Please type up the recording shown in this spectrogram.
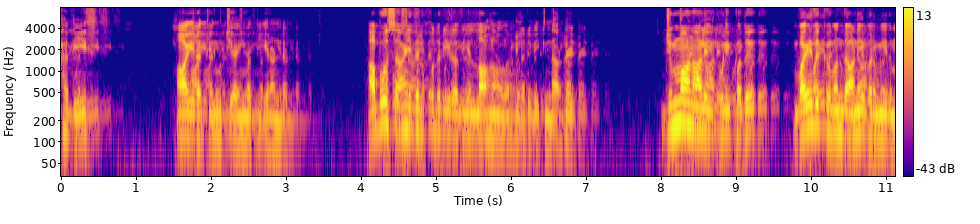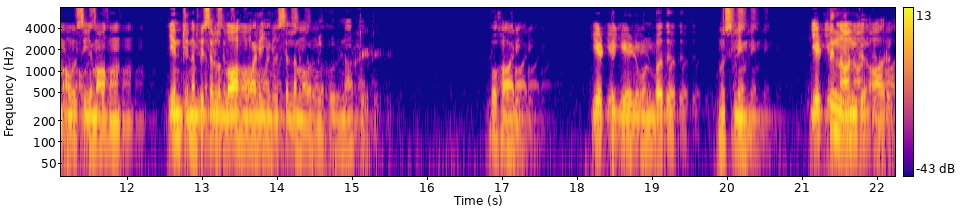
ஹதீஸ் ஆயிரத்தி நூற்றி ஐம்பத்தி இரண்டு. அபு சாஹித் அல் குதிரி ரதி அல்லாஹும் அவர்கள் அறிவிக்கின்றார்கள் ஜும்மா நாளில் குளிப்பது வயதுக்கு வந்த அனைவர் மீதும் அவசியமாகும் என்று நபி சொல்லாஹும் அலி வசல்லம் அவர்கள் கூறினார்கள். புகாரி எட்டு ஏழு ஒன்பது முஸ்லிம் எட்டு நான்கு ஆறு.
